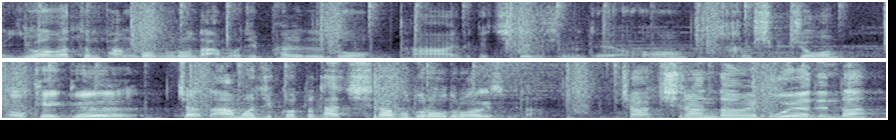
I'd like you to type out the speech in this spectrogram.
이와 같은 방법으로 나머지 팔들도 다 이렇게 칠해주시면 돼요. 참 쉽죠? 오케이, good. 자, 나머지 것도 다 칠하고 돌아오도록 하겠습니다. 자, 칠한 다음에 뭐 해야 된다?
